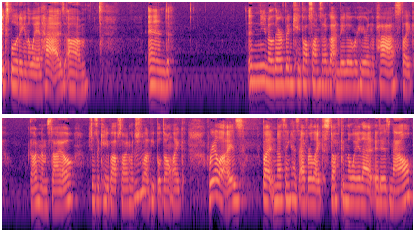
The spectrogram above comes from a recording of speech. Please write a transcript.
exploding in the way it has. Um, and and you know there have been K-pop songs that have gotten big over here in the past, like Gangnam Style, which is a K-pop song, which a lot of people don't like realize, but nothing has ever like stuck in the way that it is now.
